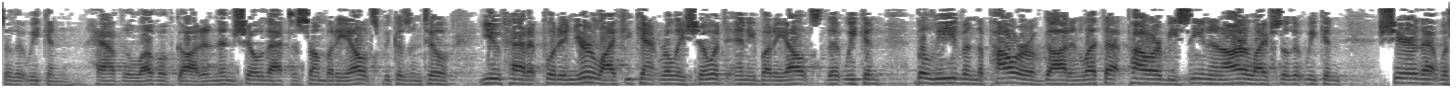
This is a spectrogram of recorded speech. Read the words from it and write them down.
so that we can have the love of God and then show that to somebody else because until you've had it put in your life, you can't really show it to anybody else. That we can believe in the power of God and let that power be seen in our life so that we can share that with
